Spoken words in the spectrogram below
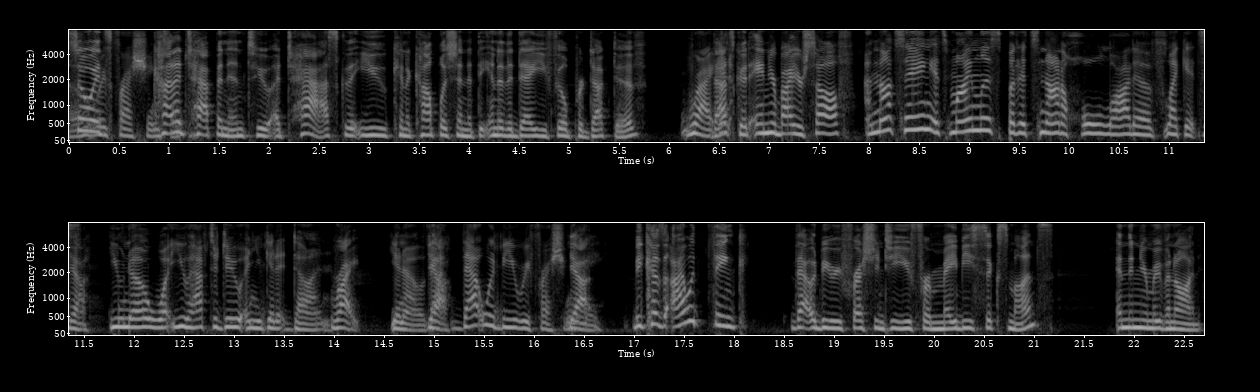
so, So it's refreshing. kind of tapping into a task that you can accomplish, and at the end of the day, you feel productive. right. That's good, and you're by yourself. I'm not saying it's mindless, but it's not a whole lot of like it's Yeah. you know what you have to do and you get it done. Right. You know, that, Yeah. that would be refreshing Yeah. to me. Because I would think that would be refreshing to you for maybe six months, and then you're moving on.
